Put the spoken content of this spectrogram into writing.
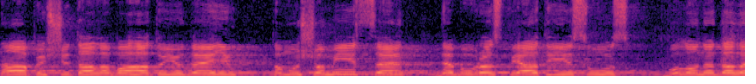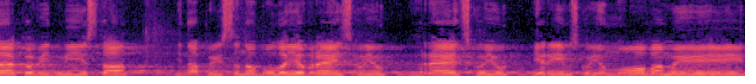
напис читало багато юдеїв, тому що місце, де був розп'ятий Ісус, було недалеко від міста, і написано було єврейською, грецькою і римською мовами.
